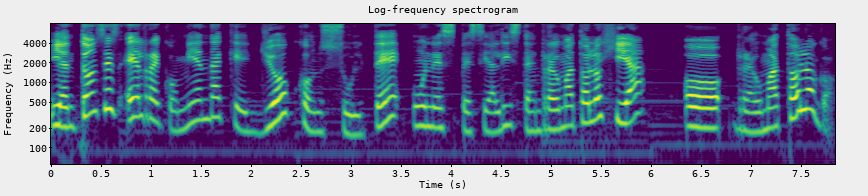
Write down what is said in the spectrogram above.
Y entonces él recomienda que yo consulte un especialista en reumatología o reumatólogo.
